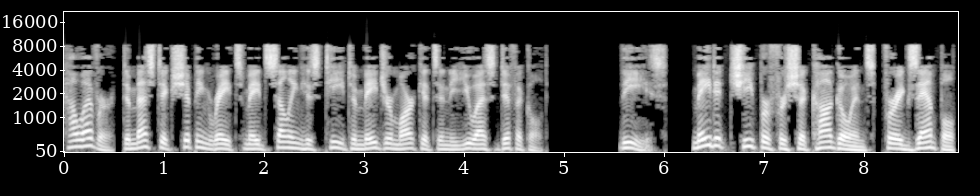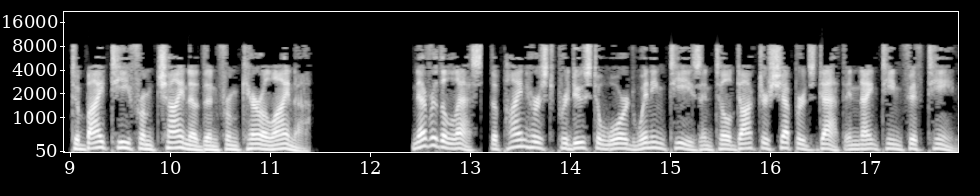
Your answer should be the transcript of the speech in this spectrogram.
However, domestic shipping rates made selling his tea to major markets in the U.S. difficult. These made it cheaper for Chicagoans, for example, to buy tea from China than from Carolina. Nevertheless, the Pinehurst produced award-winning teas until Dr. Shepard's death in 1915.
